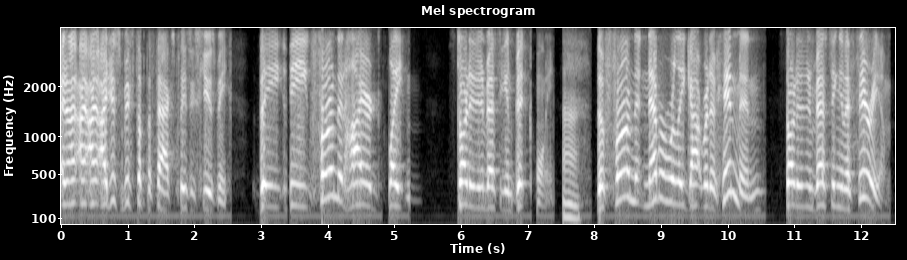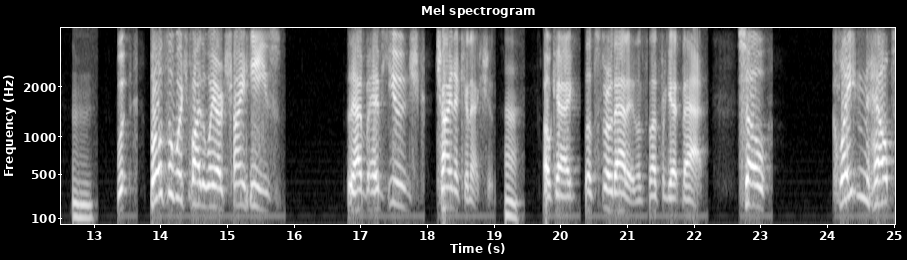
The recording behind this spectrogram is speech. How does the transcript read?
and I, I, I just mixed up the facts. Please excuse me. The the firm that hired Clayton started investing in Bitcoin. Uh, The firm that never really got rid of Hinman started investing in Ethereum. mhm. Both of which, by the way, are Chinese, have have huge China connections. Huh. Okay, let's throw that in. Let's not forget that. So Clayton helps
